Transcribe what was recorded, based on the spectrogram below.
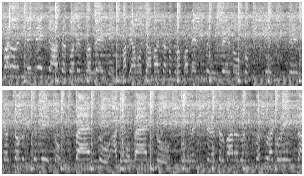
Parole di vendetta tatuate sulla pelle mangiato troppa merda di questo inferno Convinti di resistere sia un gioco di intelletto. Perso, abbiamo perso. Resistere e salvare ad ogni costo la coerenza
